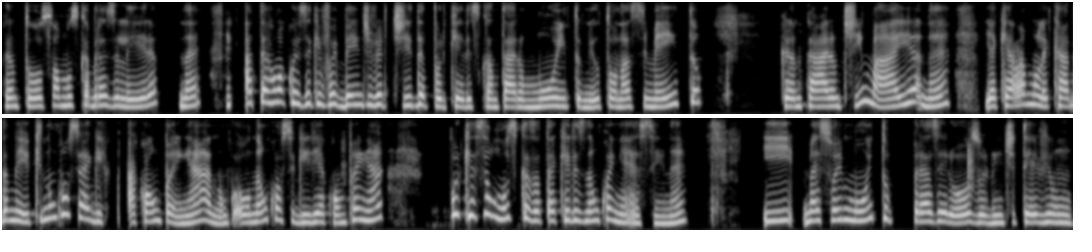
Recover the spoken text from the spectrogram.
cantou só música brasileira, né? Até uma coisa que foi bem divertida, porque eles cantaram muito Milton Nascimento, cantaram Tim Maia, né? E aquela molecada meio que não consegue acompanhar, não, ou não conseguiria acompanhar, porque são músicas até que eles não conhecem, né? E, mas foi muito prazeroso. A gente teve um,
